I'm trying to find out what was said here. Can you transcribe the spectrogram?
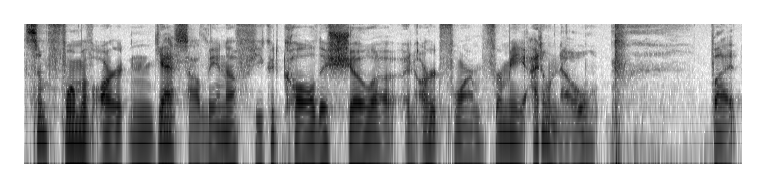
some form of art. And yes, oddly enough, you could call this show a, an art form for me. I don't know. but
